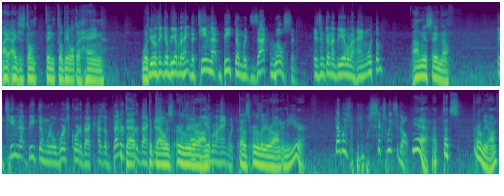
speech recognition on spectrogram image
I, I just don't think they'll be able to hang with. You don't think they'll be able to hang? The team that beat them with Zach Wilson isn't going to be able to hang with them. I'm going to say no. The team that beat them with a worse quarterback has a better That- quarterback but that was earlier on. Be able to hang with them. That was earlier on in the year. that was six weeks ago. Yeah, that, that's early on.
